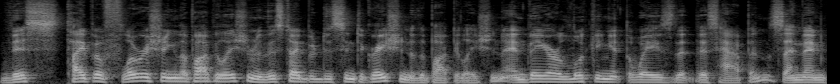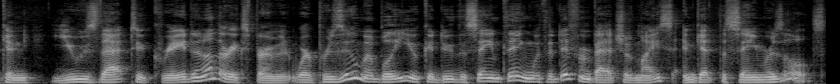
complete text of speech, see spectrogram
this type of flourishing of the population or this type of disintegration of the population. And they are looking at the ways that this happens and then can use that to create another experiment where presumably you could do the same thing with a different batch of mice and get the same results.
